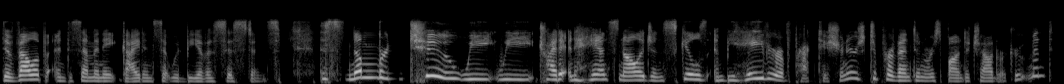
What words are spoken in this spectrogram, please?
develop and disseminate guidance that would be of assistance. This number two, we, we try to enhance knowledge and skills and behavior of practitioners to prevent and respond to child recruitment.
